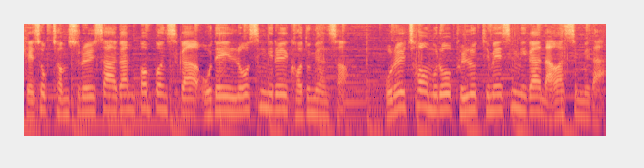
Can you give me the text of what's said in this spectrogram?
계속 점수를 쌓아간 뻔뻔스가 5대1로 승리를 거두면서 오늘 처음으로 블루팀의 승리가 나왔습니다.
